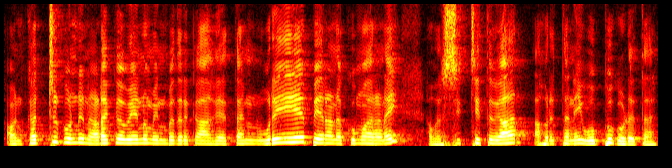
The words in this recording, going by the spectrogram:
அவன் கற்றுக்கொண்டு நடக்க வேண்டும் என்பதற்காக தன் ஒரே பேரான குமாரனை அவர் சிச்சித்தார் அவர் தன்னை ஒப்பு கொடுத்தார்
